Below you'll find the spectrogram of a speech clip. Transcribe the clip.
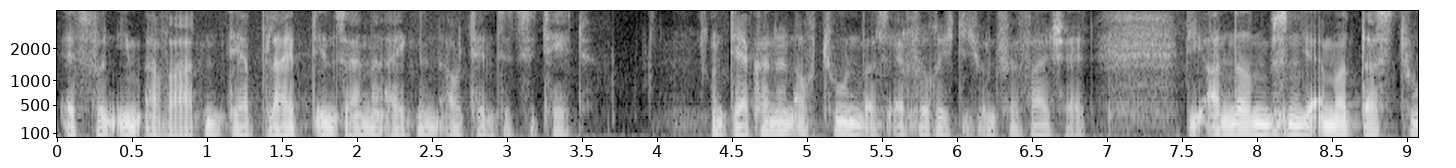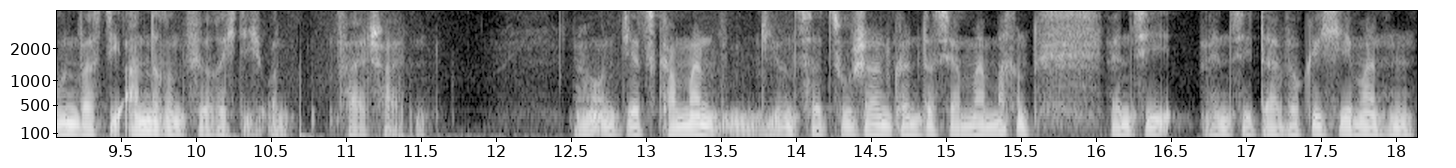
es von ihm erwarten, der bleibt in seiner eigenen Authentizität. Und der kann dann auch tun, was er für richtig und für falsch hält. Die anderen müssen ja immer das tun, was die anderen für richtig und falsch halten. Ja, und jetzt kann man, die uns da zuschauen, können das ja mal machen. Wenn Sie, wenn Sie da wirklich jemanden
